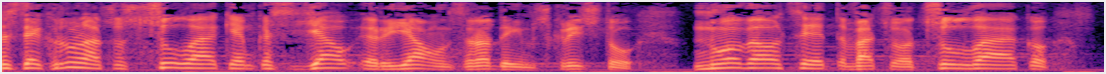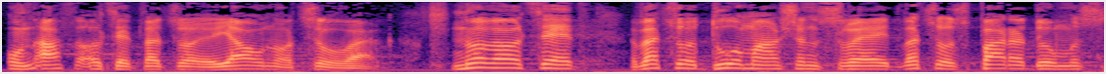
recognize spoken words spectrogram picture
Tas tiek runāts uz cilvēkiem, kas jau ir jauns radījums Kristū. Novelciet veco cilvēku un apvelciet veco jauno cilvēku. Novelciet veco domāšanas veidu, vecos paradumus,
